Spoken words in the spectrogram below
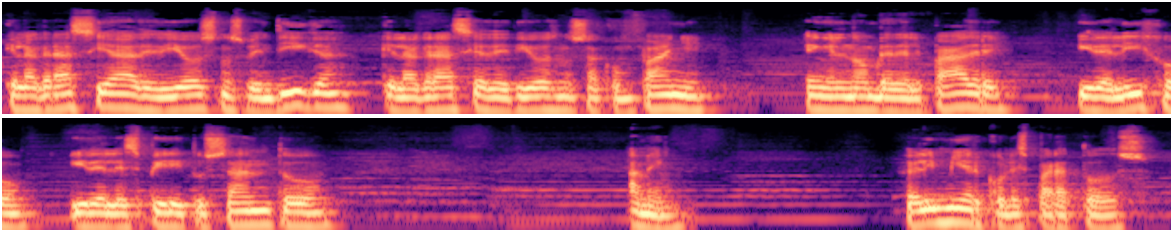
Que la gracia de Dios nos bendiga, que la gracia de Dios nos acompañe, en el nombre del Padre, y del Hijo, y del Espíritu Santo. Amén. Feliz miércoles para todos.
